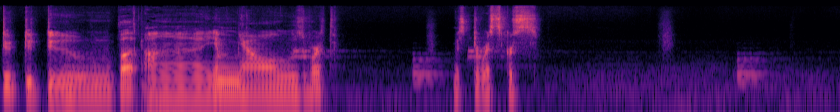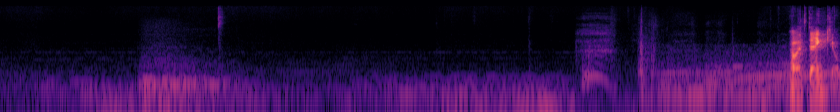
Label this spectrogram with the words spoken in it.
do do do, but I am Meowsworth, Mr. Whiskers. Oh, thank you.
